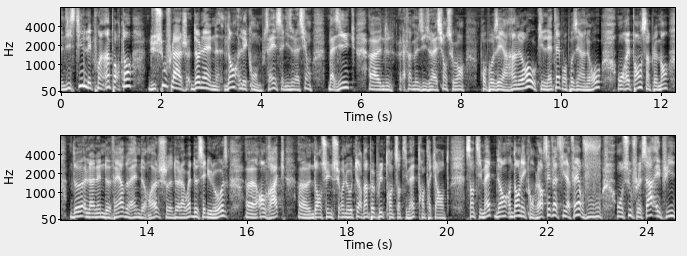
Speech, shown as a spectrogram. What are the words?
disent-ils, les points importants du soufflage de laine dans les combles. Vous savez, c'est l'isolation basique, la fameuse isolation souvent proposée à 1 euro, ou qui l'était proposée à 1 euro. On répand simplement de la laine de verre, de la laine de roche, de la ouate de cellulose en vrac, dans une, sur une hauteur d'un peu plus de 30 cm, 30 à 40 cm dans, dans les combles. Alors c'est facile à faire, on souffle ça, et puis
